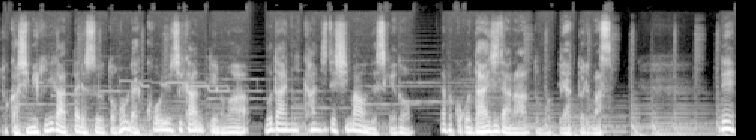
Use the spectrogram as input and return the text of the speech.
とか締め切りがあったりすると、本来こういう時間っていうのは無駄に感じてしまうんですけど、やっぱここ大事だなと思ってやっております。で、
